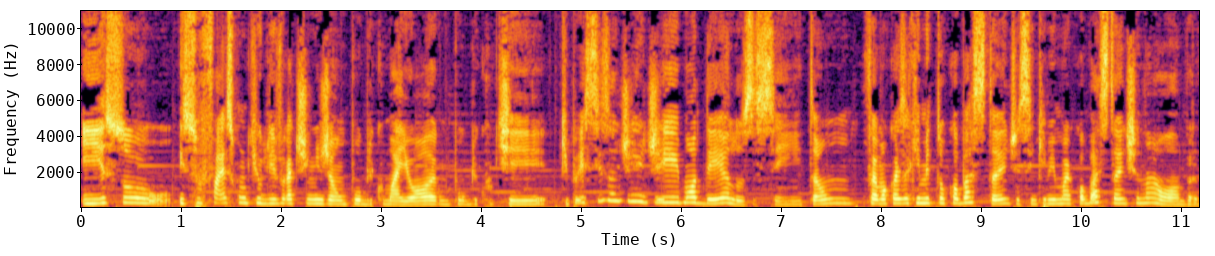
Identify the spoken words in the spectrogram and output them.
E isso, isso faz com que o livro atinja um público maior, um público que, que precisa de, de modelos, assim. Então, foi uma coisa que me tocou bastante, assim, que me marcou bastante na obra.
